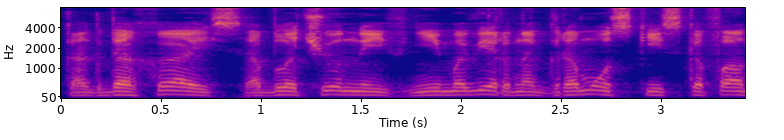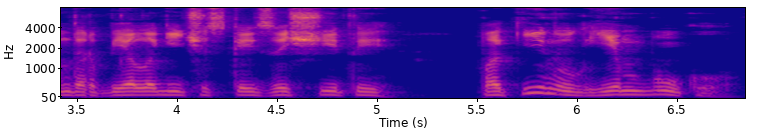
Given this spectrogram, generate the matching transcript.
Когда Хайс, облаченный в неимоверно громоздкий скафандр биологической защиты, покинул Ембуку,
